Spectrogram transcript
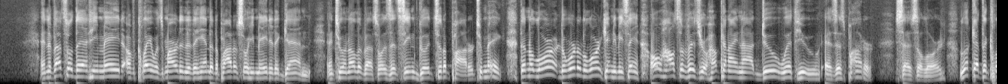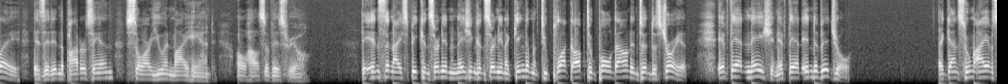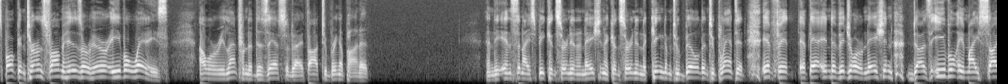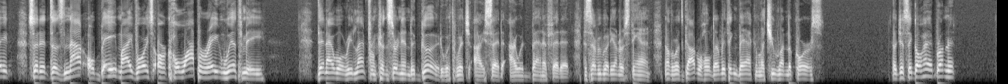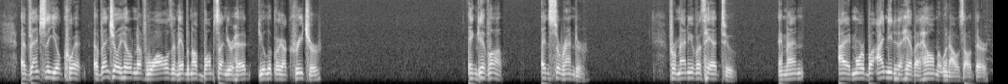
And the vessel that he made of clay was marred into the hand of the potter, so he made it again into another vessel as it seemed good to the potter to make. Then the Lord, the word of the Lord came to me, saying, O house of Israel, how can I not do with you as this potter? says the Lord. Look at the clay. Is it in the potter's hand? So are you in my hand, O house of Israel. The instant I speak concerning a nation, concerning a kingdom, to pluck up, to pull down, and to destroy it. If that nation, if that individual against whom I have spoken turns from his or her evil ways, I will relent from the disaster that I thought to bring upon it. And the instant I speak concerning a nation and concerning the kingdom to build and to plant it, if it if that individual or nation does evil in my sight, so that it does not obey my voice or cooperate with me, then I will relent from concerning the good with which I said I would benefit it. Does everybody understand? In other words, God will hold everything back and let you run the course. He'll just say, Go ahead, run it. Eventually, you'll quit. Eventually, hit enough walls and have enough bumps on your head. You'll look like a creature and give up and surrender. For many of us had to. Amen. I had more. I needed to have a helmet when I was out there.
